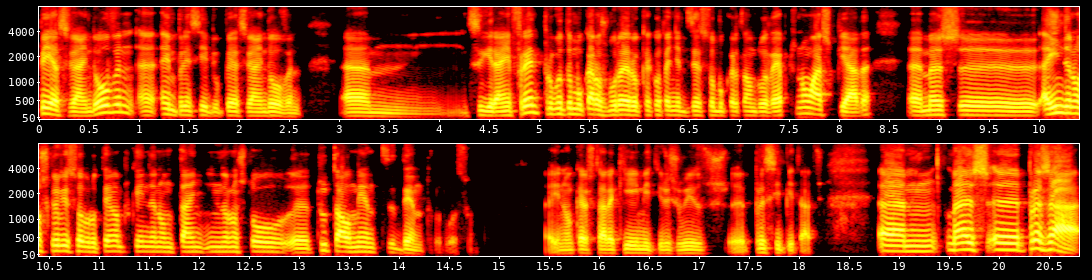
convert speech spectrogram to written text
PSV Eindhoven. em princípio, o PSV Eindhoven um, seguirá em frente. Pergunta-me o Carlos Moreira o que é que eu tenho a dizer sobre o cartão do adepto. Não acho piada, uh, mas uh, ainda não escrevi sobre o tema porque ainda não tenho, ainda não estou uh, totalmente dentro do assunto. E não quero estar aqui a emitir juízos precipitados. Um, mas, para já,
